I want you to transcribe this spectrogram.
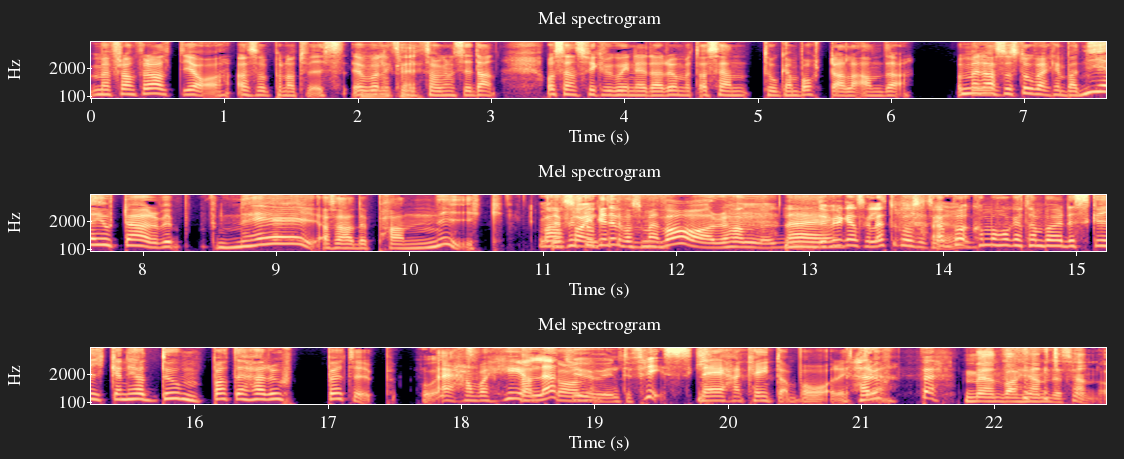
men framförallt jag, alltså på något vis. Jag var Mm, liksom okej. lite tagen åt sidan. Och sen så fick vi gå in i det där rummet och sen tog han bort alla andra. Men Mm. alltså stod verkligen bara, ni har gjort det här! Vi, nej! Alltså jag hade panik. Men han Jag sa förstod inte inte vad som hände. var, han, det Nej. är väl ganska lätt att konstatera. Jag kommer ihåg att han började skrika, ni har dumpat det här uppe typ. Nej, han var helt han lät galen. ju inte frisk. Nej, han kan ju inte ha varit Här det. uppe. Men vad hände sen då?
